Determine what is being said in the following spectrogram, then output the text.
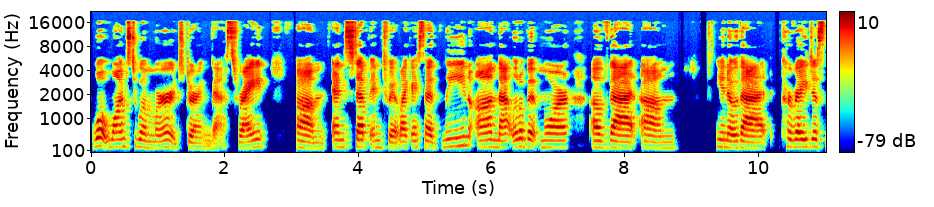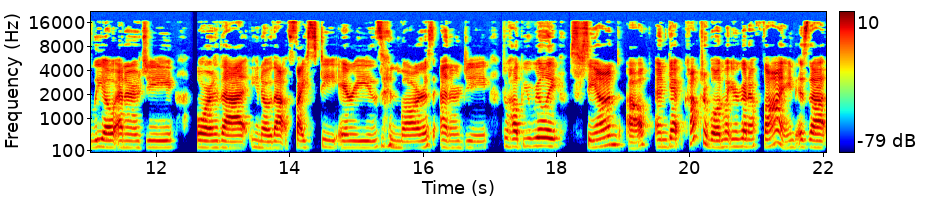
what wants to emerge during this, right? Um, and step into it. Like I said, lean on that little bit more of that, um, you know, that courageous Leo energy, or that, you know, that feisty Aries and Mars energy to help you really stand up and get comfortable. And what you're going to find is that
